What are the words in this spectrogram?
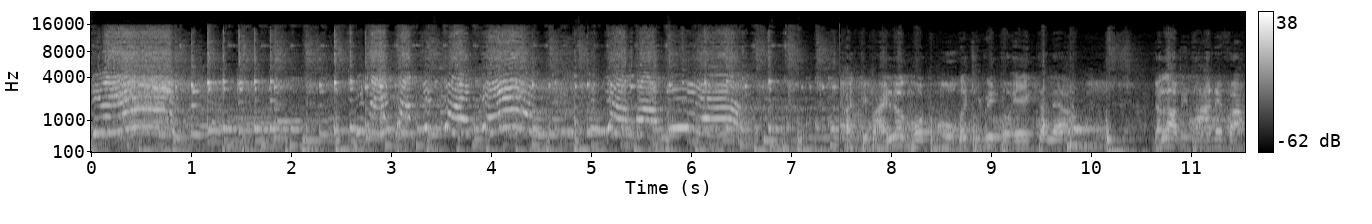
พี่มาพี่มาทำฉันก่อนแล้วอย่าบอกพี่อะอาชีพหายเริ่มหดหูก็ชีวิตตัวเองซะแล้ว เดี๋ยวเล่านิทานให้ฟัง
